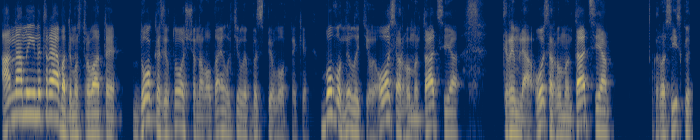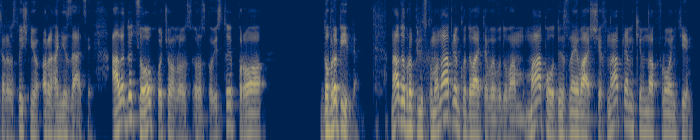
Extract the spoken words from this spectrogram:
а нам і не треба демонструвати доказів того, що на Валдай летіли безпілотники, бо вони летіли. Ось аргументація Кремля. Ось аргументація російської терористичної організації. Але до цього хочу вам роз- розповісти про Добропілля. На Добропільському напрямку. Давайте виведу вам мапу. Один з найважчих напрямків на фронті.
